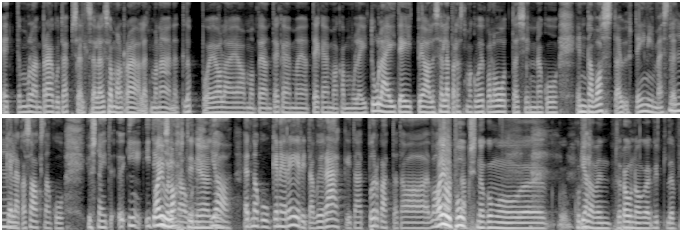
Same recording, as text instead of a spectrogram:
et mul on praegu täpselt sellel samal rajal, et ma näen, et lõppu ei ole ja ma pean tegema ja tegema, aga mul ei tule ideid peale, sellepärast ma ka võib-olla ootasin nagu enda vasta ühte inimest, et mm -hmm. kellega saaks nagu just neid i- ideid. Aju lahti nagu, nii-öelda. jaa, et nagu genereerida või rääkida, et põrgatada vaadata. ajupuuks, nagu mu äh, kursavend Rauno kogu aeg ütleb,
